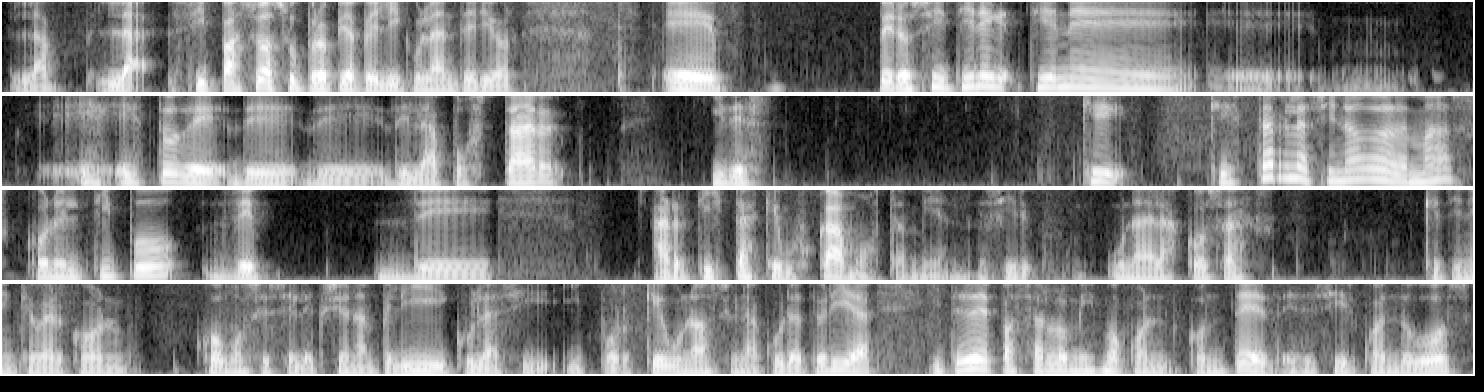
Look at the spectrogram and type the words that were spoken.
la, si pasó a su propia película anterior. Eh, pero sí, tiene, tiene eh, e- esto de, de, de- del apostar y de, que, que está relacionado además con el tipo de, de artistas que buscamos también. Es decir, una de las cosas que tienen que ver con cómo se seleccionan películas y, y por qué uno hace una curatoría. Y te debe pasar lo mismo con, con TED. Es decir, cuando vos,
